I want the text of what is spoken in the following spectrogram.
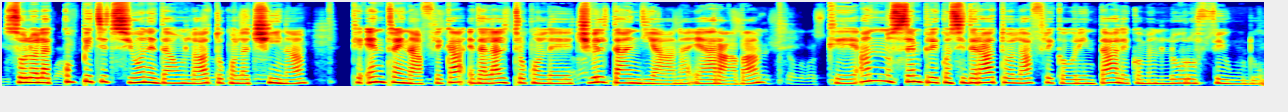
solo la competizione da un lato con la Cina, che entra in Africa, e dall'altro con le civiltà indiana e araba, che hanno sempre considerato l'Africa orientale come un loro feudo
